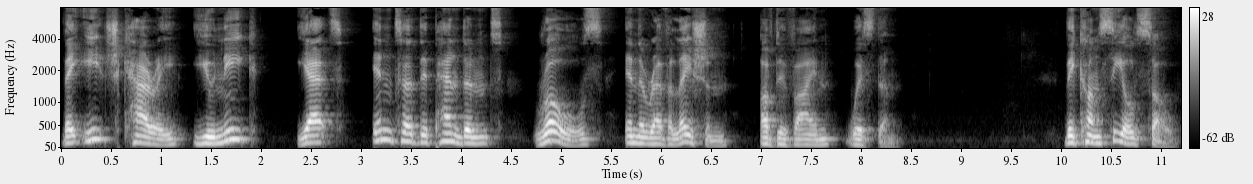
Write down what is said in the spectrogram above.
they each carry unique yet interdependent roles in the revelation of divine wisdom. The concealed soul.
